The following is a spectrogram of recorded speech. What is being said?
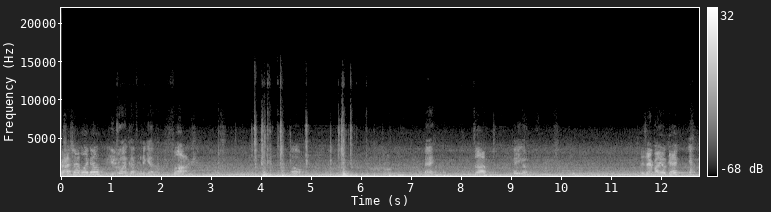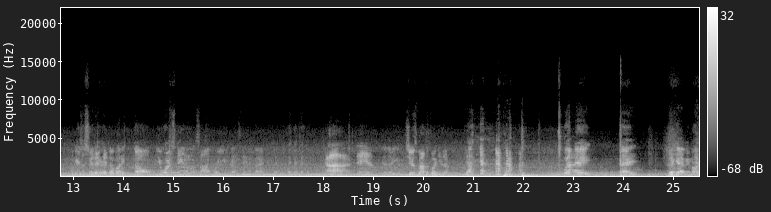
Drive shaft let go? U joint cut them together. Fuck. Oh. Hey, What's up? There you go. Is everybody okay? Yeah, here's a We souvenir. didn't hit nobody? No, you weren't standing on the side, where you were kind of standing back. Yeah. God damn. yeah, there you go. She was about to boogie though. Yeah. well, hey, hey, look at me, Mike.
